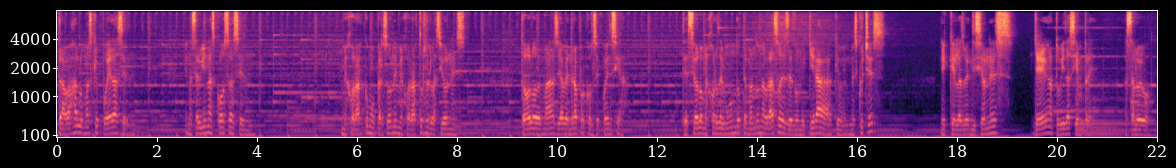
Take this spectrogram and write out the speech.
Trabaja lo más que puedas en, en hacer bien las cosas, en mejorar como persona y mejorar tus relaciones. Todo lo demás ya vendrá por consecuencia. Te deseo lo mejor del mundo, te mando un abrazo desde donde quiera que me escuches y que las bendiciones lleguen a tu vida siempre. Hasta luego.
